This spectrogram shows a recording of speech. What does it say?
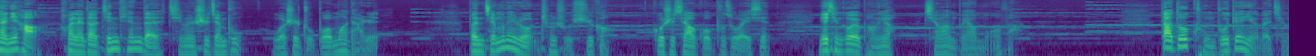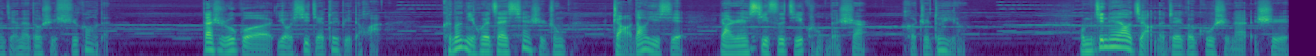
嗨，你好，欢迎来到今天的奇闻事件部，我是主播莫大人。本节目内容纯属虚构，故事效果不足为信，也请各位朋友千万不要模仿。大多恐怖电影的情节呢都是虚构的，但是如果有细节对比的话，可能你会在现实中找到一些让人细思极恐的事儿和之对应。我们今天要讲的这个故事呢是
